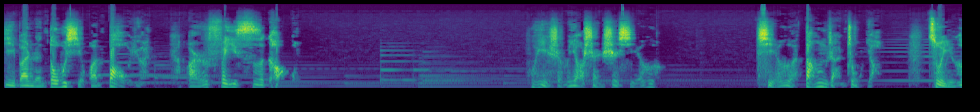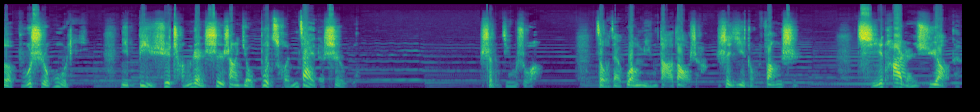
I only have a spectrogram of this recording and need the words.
一般人都喜欢抱怨，而非思考。为什么要审视邪恶？邪恶当然重要，罪恶不是物理。你必须承认世上有不存在的事物。圣经说，走在光明大道上是一种方式，其他人需要的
